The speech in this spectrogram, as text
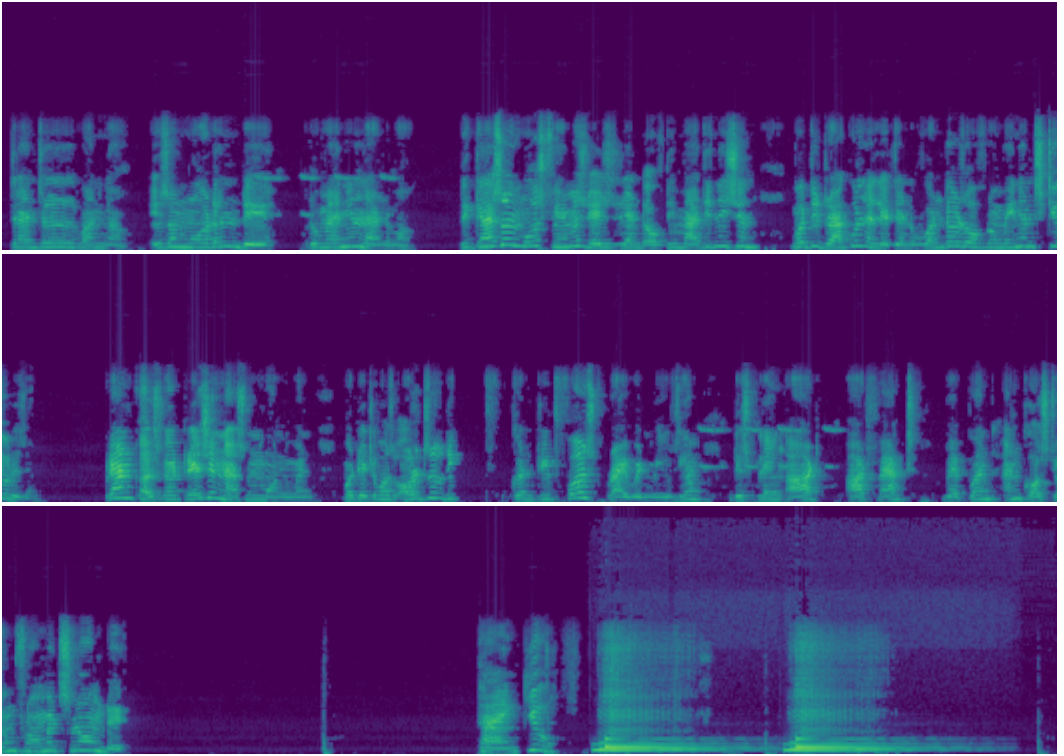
Transylvania is a modern day Romanian landmark. The castle most famous resident of the imagination, but the Dracula legend wonders of Romanian tourism. Bran Castle a Tracian national monument, but it was also the country's first private museum displaying art, artifacts, weapons, and costumes from its long day. Thank you.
